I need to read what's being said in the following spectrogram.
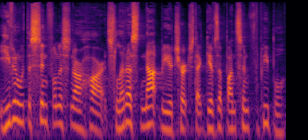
even with the sinfulness in our hearts, let us not be a church that gives up on sinful people.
